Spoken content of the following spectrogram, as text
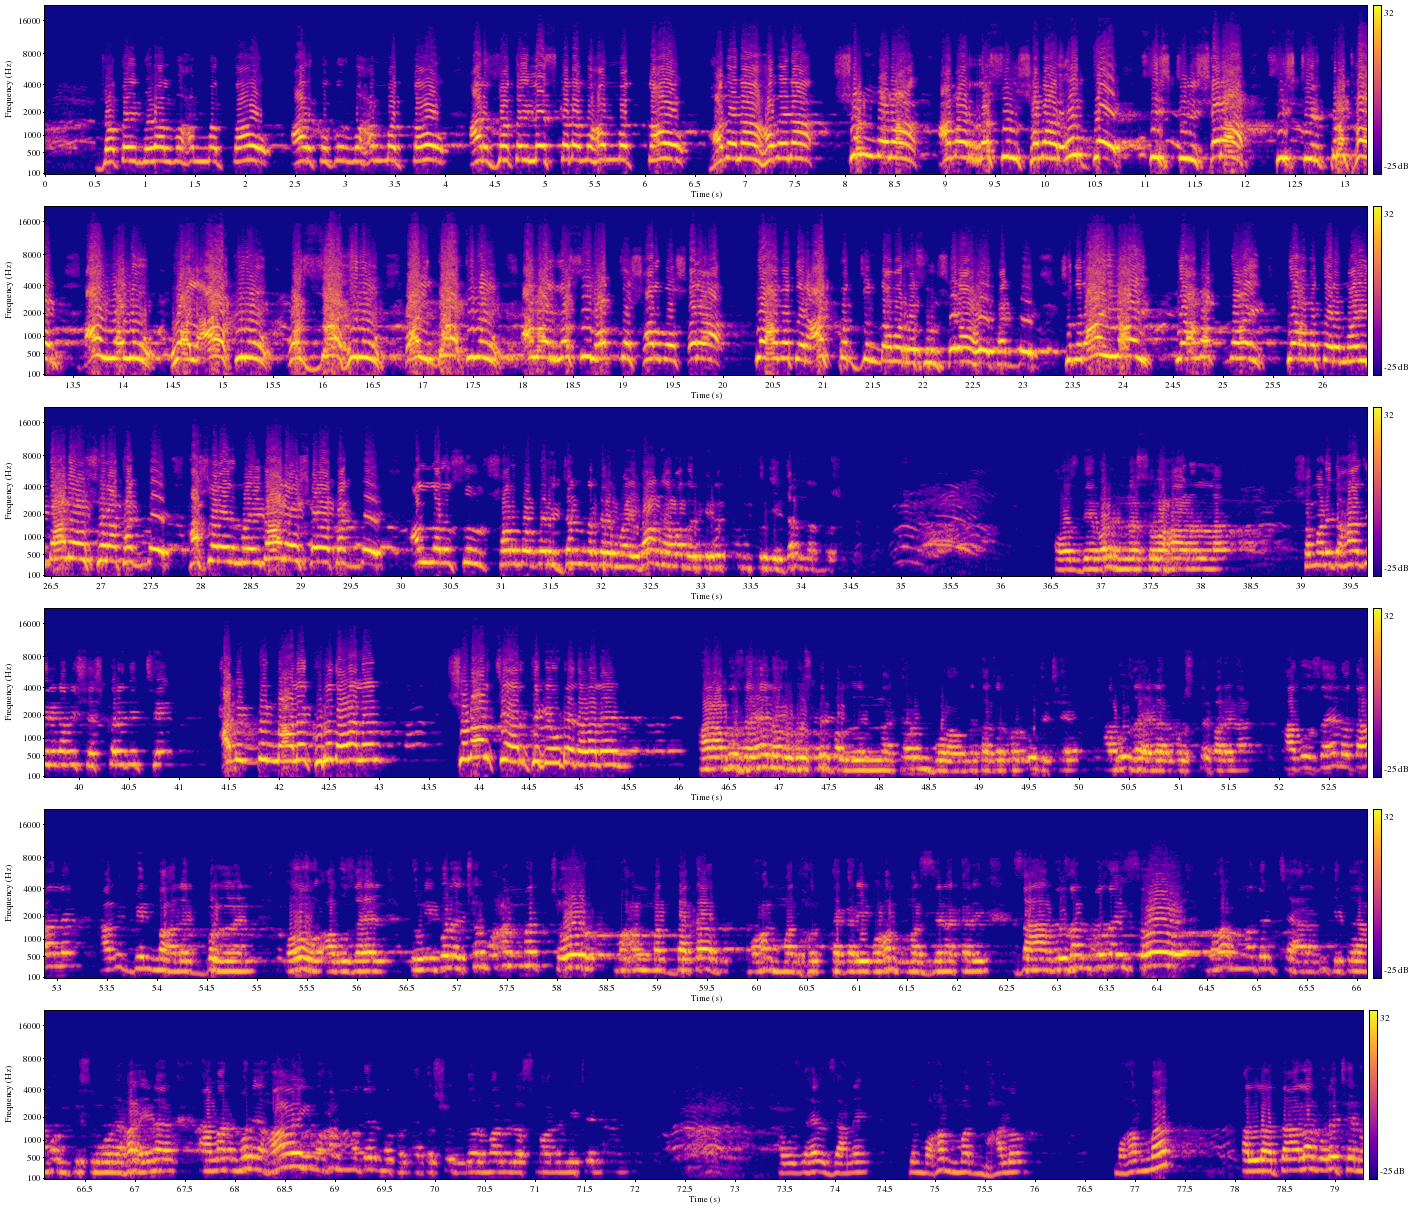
যতই বিড়াল মোহাম্মদ কাও আর কুকুর মোহাম্মদ কও, আর যতই লেসকাটা মোহাম্মদ কও, হবে না হবে না, শুনব না। আমার রসুল সবার ঊর্ধ্বে সৃষ্টির সেরা, সৃষ্টির প্রথম, আউয়ালু ওয়াল আখিরু ওয়াল জাহিরু ওয়াল বাতিনু। আমার রসুল হচ্ছে সর্বসেরা কিয়ামতের আগ পর্যন্ত আমার রসুল সেরা হয়ে থাকবে। শুধু নাই নাই কেয়ামত নাই কিয়ামতের ময়দানেও সেরা থাকবে হাসরের ময়দানেও সেরা থাকবে। আল্লাহ রসুল সর্বোপরি জান্নাতের ময়দানে আমাদেরকে নেতৃত্ব দিয়ে জান্নাত বসে আওয়াজ দিয়ে বলেন না, সুবহানাল্লাহ। সম্মানিত হাজিরিন, আমি শেষ করে দিচ্ছি। হাবিব বিন মালিক উঠে দাঁড়ালেন। সোনার চেয়ার থেকে উঠে দাঁড়ালেন। আর আবু জাহেল আর বসতে পারলেন না, কারণ বড় নেতা যখন উঠেছে, আবু জাহেল আর বসতে পারে না। আবু জাহেল দাঁড়ালেন, হাবিব বিন মালিক বললেন, ও আবু জাহেল, তুমি বলেছ মোহাম্মদ চোর, মোহাম্মদ ডাকাত, মোহাম্মদ হত্যাকারী, মোহাম্মদ জেনাকারী। যা বুঝান বুঝাইছো, মোহাম্মদের চেহারা দিকে তো এমন কিছু মনে হয় না। আমার মনে হয় মোহাম্মদের মতন এত সুন্দর মানুষ আসমানের নিচে নাই। আবু জাহেল জানে যে মোহাম্মদ ভালো মোহাম্মদ আল্লাহ তাআলা বলেছেন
